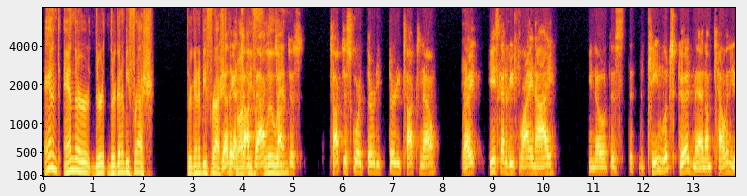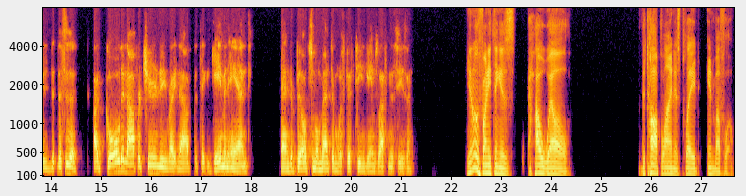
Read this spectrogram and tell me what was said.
and and they're they're they're going to be fresh. They're going to be fresh. Yeah, they got Tuch back. flew Tuch in. just Tuch just scored 30, 30 tucks now, right? He's got to be flying high. You know, this the, the team looks good, man. I'm telling you, this is a, a golden opportunity right now to take a game in hand and to build some momentum with 15 games left in the season. You know the funny thing is how well the top line is played in Buffalo.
